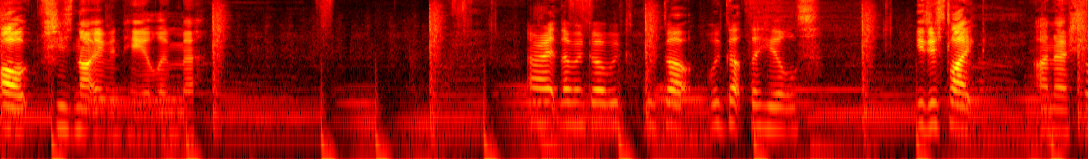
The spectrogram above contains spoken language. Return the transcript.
Oh, she's not even healing me. Alright, there we go. We, we got we got the heals. You just like I know she's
